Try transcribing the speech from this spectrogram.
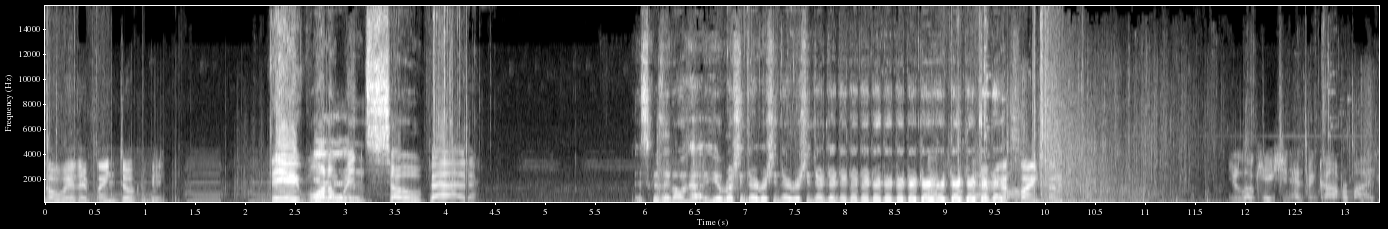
no way they're playing Dokkaebi. They want to Yeah. win so bad. It's because they don't have. You're rushing there, rushing there, rushing there, there, there, there, there, there, there, there, there, there, there, I'm there, gonna flank them. Your location has been compromised.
